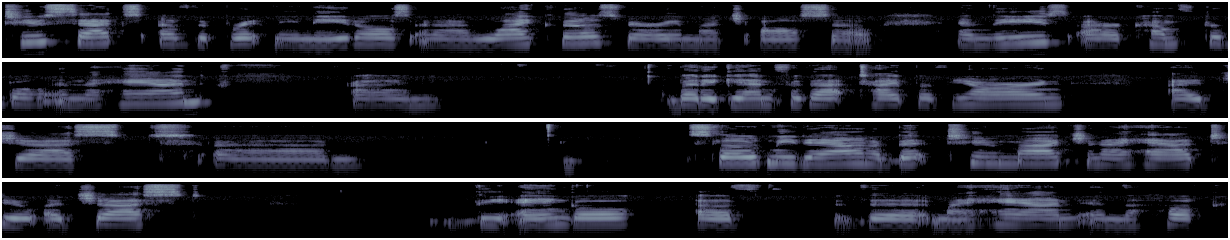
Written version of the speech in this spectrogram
two sets of the Brittany needles and I like those very much also. And these are comfortable in the hand. Um, but again, for that type of yarn, I just um, slowed me down a bit too much and I had to adjust the angle of the my hand and the hook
